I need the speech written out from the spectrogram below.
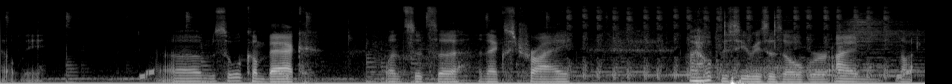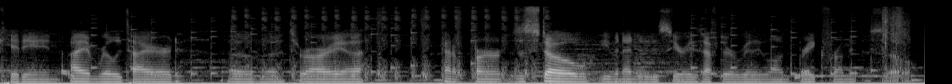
help me. Um, so we'll come back once it's uh, the next try. I hope the series is over. I'm not kidding. I am really tired of uh, Terraria. Kind of burnt. Zesto even ended the series after a really long break from it, so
